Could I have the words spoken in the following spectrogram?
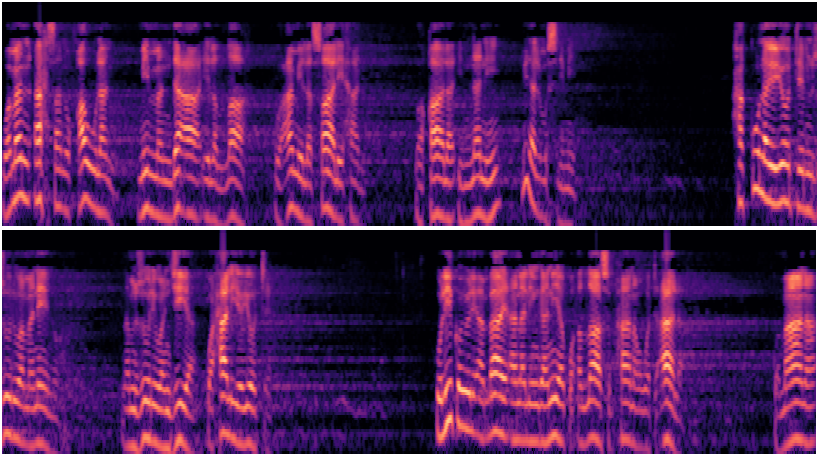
waman ahsanu qawlan mimman daa ila Allah wa amila salihan wa qala innani minal muslimin hakuna yoyote mzuri wa maneno na mzuri wa njia kwa hali yoyote kuliko yule ambaye analingania kwa Allah subhanahu wa ta'ala. Kwa maana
